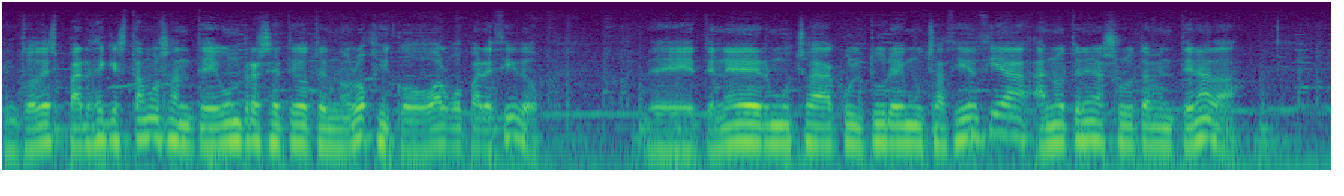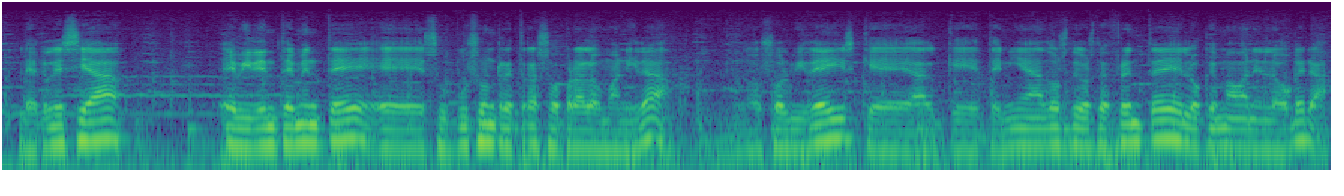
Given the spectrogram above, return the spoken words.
Entonces parece que estamos ante un reseteo tecnológico o algo parecido. De tener mucha cultura y mucha ciencia a no tener absolutamente nada. La Iglesia evidentemente eh, supuso un retraso para la humanidad. No os olvidéis que al que tenía dos dedos de frente lo quemaban en la hoguera.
